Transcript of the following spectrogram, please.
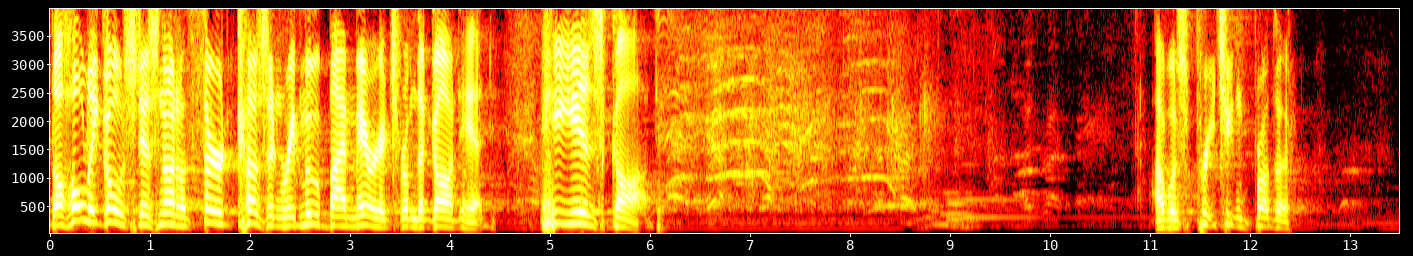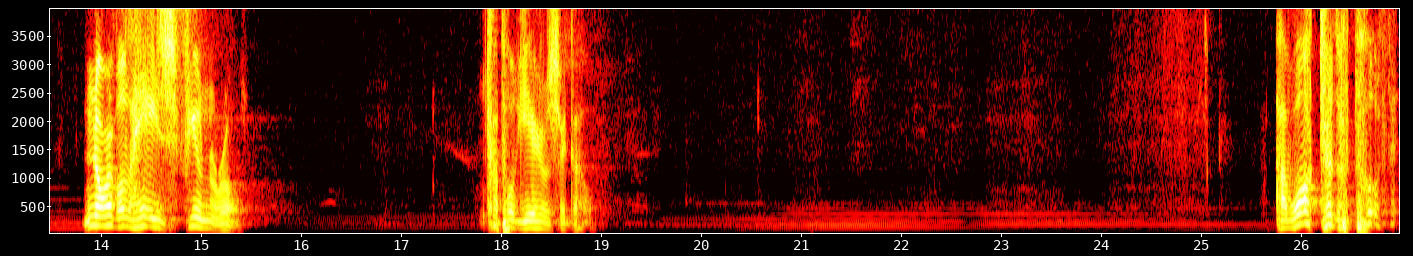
The Holy Ghost is not a third cousin removed by marriage from the Godhead. He is God. I was preaching Brother Norval Hayes' funeral a couple years ago. I walked to the pulpit,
